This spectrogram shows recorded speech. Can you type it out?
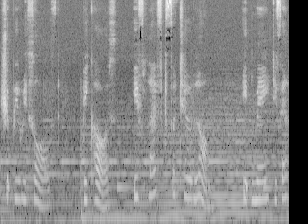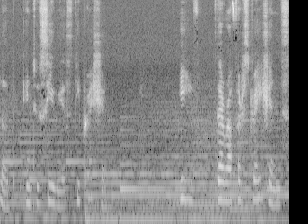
should be resolved because if left for too long, it may develop into serious depression. If there are frustrations,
